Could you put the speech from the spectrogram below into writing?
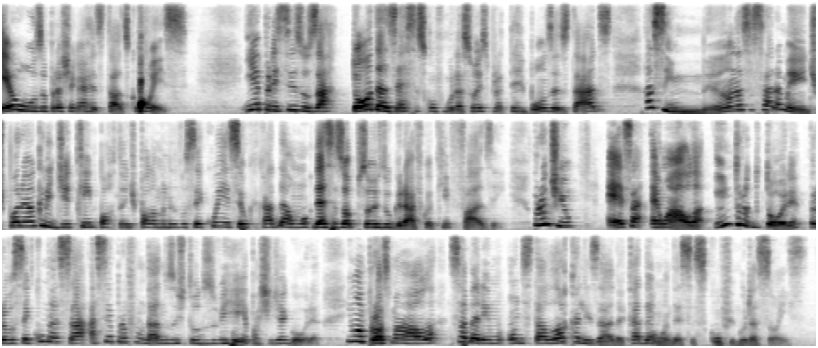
eu uso para chegar a resultados como esse. E é preciso usar todas essas configurações para ter bons resultados? Assim, não necessariamente. Porém, eu acredito que é importante pelo menos você conhecer o que cada uma dessas opções do gráfico aqui fazem. Prontinho. Essa é uma aula introdutória para você começar a se aprofundar nos estudos do V-Ray a partir de agora. Em uma próxima aula, saberemos onde está localizada cada uma dessas configurações.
